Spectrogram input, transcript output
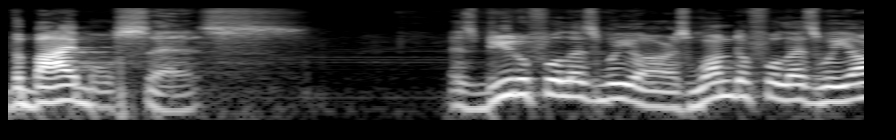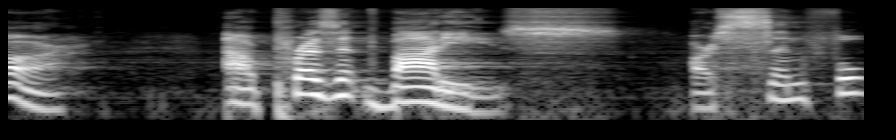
the Bible says, as beautiful as we are, as wonderful as we are, our present bodies are sinful,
